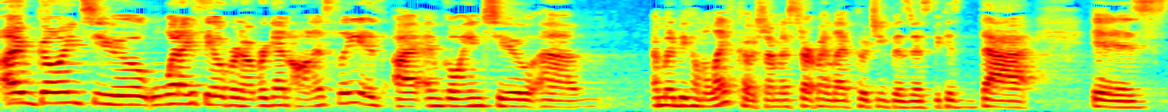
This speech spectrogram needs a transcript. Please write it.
i'm going to what i say over and over again honestly is I, i'm going to um, i'm going to become a life coach. And i'm going to start my life coaching business because that is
